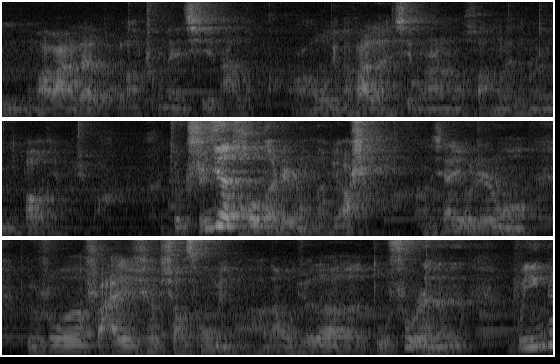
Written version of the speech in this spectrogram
嗯娃娃也带走了，充电器也拿走了，啊，然后我给他发短信，我让他还过来，他说你报警去吧，就直接偷的这种的比较少啊。现在有这种，比如说耍一些小小聪明啊，但我觉得读书人不应该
